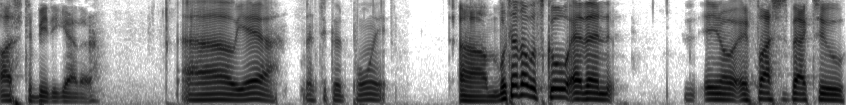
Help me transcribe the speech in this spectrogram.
us to be together." Oh yeah, that's a good point. um, which I thought was cool. And then, you know, it flashes back to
